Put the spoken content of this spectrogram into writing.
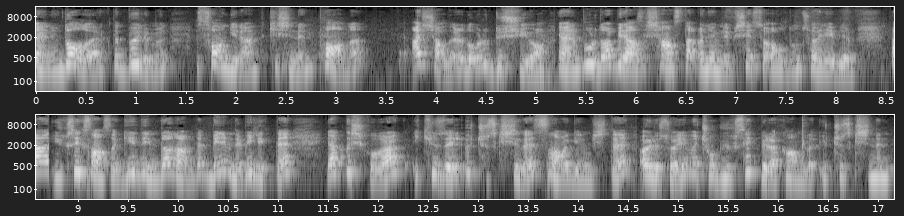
yani doğal olarak da bölümün son giren kişinin puanı aşağılara doğru düşüyor. Yani burada biraz da şansla önemli bir şey olduğunu söyleyebilirim. Ben yüksek lisansa girdiğim dönemde benimle birlikte yaklaşık olarak 250-300 kişi de sınava girmişti. Öyle söyleyeyim ve çok yüksek bir rakamdı. 300 kişinin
